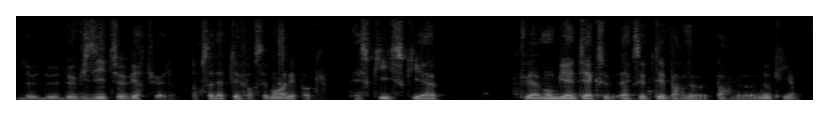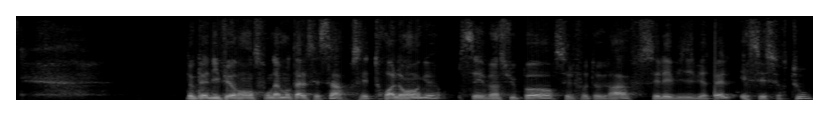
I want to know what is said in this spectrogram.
de, de, visite virtuelle pour s'adapter forcément à l'époque. Et ce qui, a finalement bien été accepté par, le, par nos clients. Donc la différence fondamentale, c'est ça. C'est trois langues, c'est 20 supports, c'est le photographe, c'est les visites virtuelles et c'est surtout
